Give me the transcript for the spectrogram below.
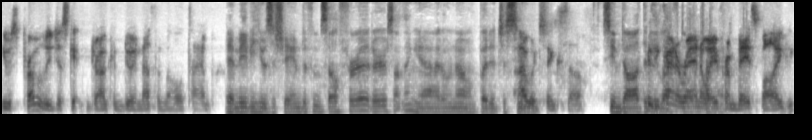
he was probably just getting drunk and doing nothing the whole time. Yeah, maybe he was ashamed of himself for it or something. Yeah, I don't know, but it just seemed, I would think so. Seemed odd that he, he kind of ran away from baseball. He,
